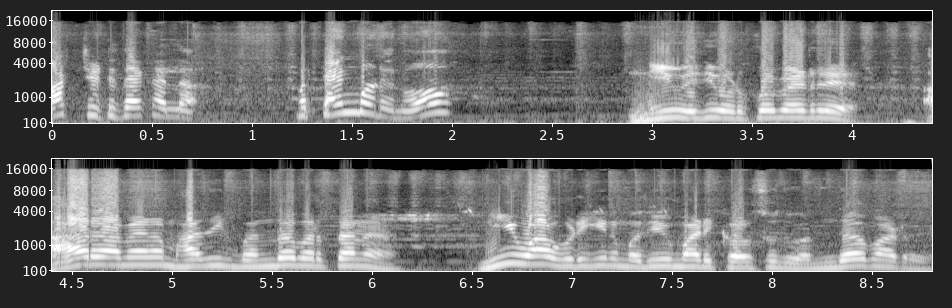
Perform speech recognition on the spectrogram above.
ಆಟ ಚಿಟ್ಟದಾಕಲ್ಲ ಮತ್ತೆ ಹೆಂಗ್ ಮಾಡೋನು? ನೀವ್ ಎದಿ ಹೊಡ್ಕೋಬೇಡ್ರಿ. ಆ ನಮ್ಮ ನಮ್ ಹಾದಿಗೆ ಬಂದ ಬರ್ತಾನ. ನೀವ್ ಆ ಹುಡುಗಿನ ಮದುವೆ ಮಾಡಿ ಕಳ್ಸೋದು ಒಂದ ಮಾಡ್ರಿ.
